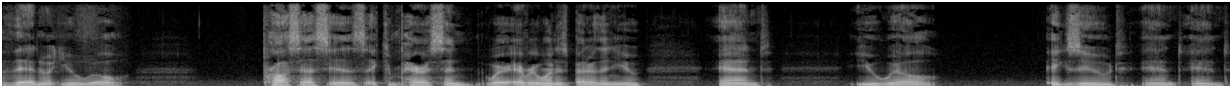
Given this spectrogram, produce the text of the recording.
then what you will process is a comparison where everyone is better than you, and you will exude and and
